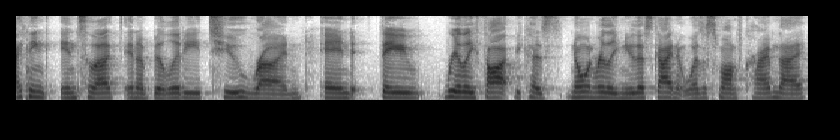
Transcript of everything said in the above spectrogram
I think, intellect and ability to run. And they really thought because no one really knew this guy and it was a small enough crime that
